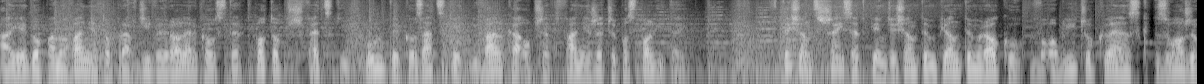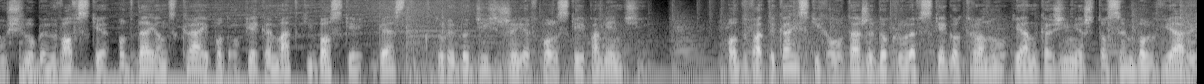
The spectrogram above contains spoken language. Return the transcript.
a jego panowanie to prawdziwy rollercoaster, potop szwedzki, bunty kozackie i walka o przetrwanie Rzeczypospolitej. W 1655 roku w obliczu klęsk złożył śluby lwowskie, oddając kraj pod opiekę Matki Boskiej, gest, który do dziś żyje w polskiej pamięci. Od watykańskich ołtarzy do królewskiego tronu Jan Kazimierz to symbol wiary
